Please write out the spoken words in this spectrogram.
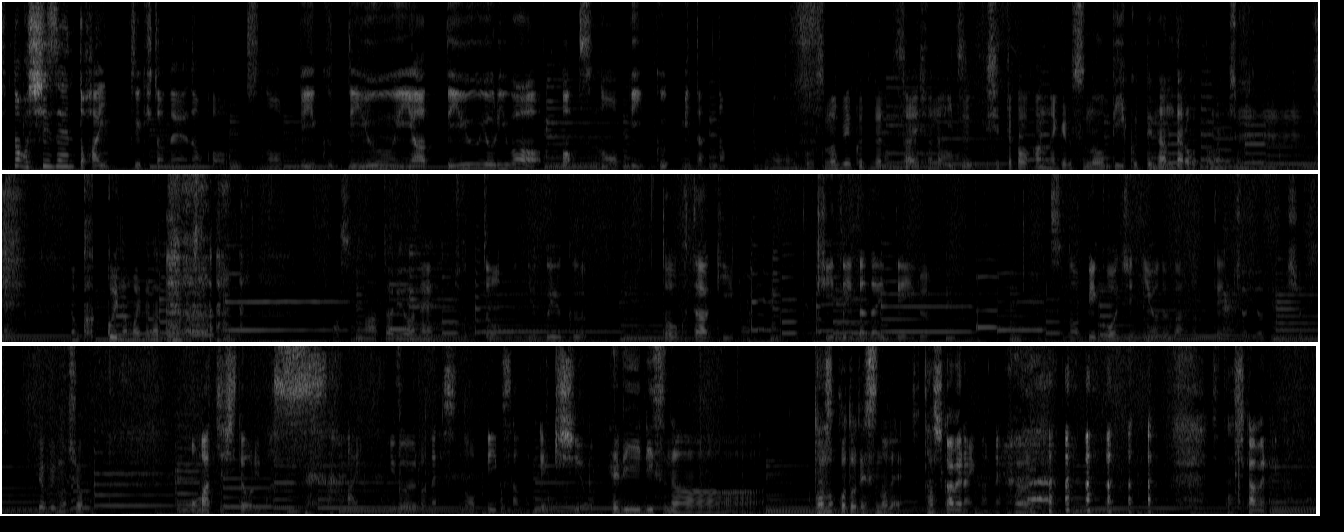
なんか自然と入ってきたね。なんかスノーピークって言うんやっていうよりはあスノーピークみたいな。もう僕スノーピークってだって最初のいつ知ったかわかんないけどスノーピークってなんだろうと思いましたね、なんかかっこいい名前だなと思いました。まあ、そのあたりはねちょっとゆくゆくトークターキーも聞いていただいているスノーピークオーチニオド川の店長呼びましょ呼びましょう。うお待ちしております。はい。いろいろねスノーピークさんの歴史を。ヘビーリスナーとのことですので、確かめないからね。は 確かめないからね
